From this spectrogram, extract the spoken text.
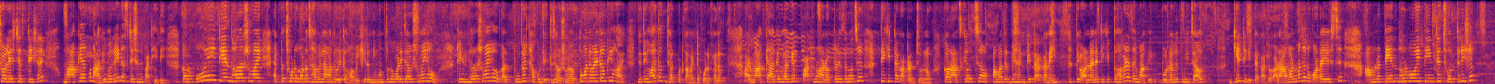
চলে এসছে স্টেশনে। মাকে এখন আগে ভাগেই না স্টেশনে পাঠিয়ে দিই। কারণ ওই ট্রেন ধরার সময় একটা ছোটোখাটো ঝামেলা আমাদের বাড়িতে হবে। সেটা নিমন্ত্রণ বাড়ি যাওয়ার সময় হোক, ট্রেন ধরার সময় হোক, আর পুজোয় ঠাকুর দেখতে যাওয়ার সময় হোক। তোমাদের বাড়িতেও কি হয়? যদি হয় তো ঝটপট কমেন্টটা করে ফেলো। আর মাকে আগে ভাগে পাঠানো আরও একটা রিজন হচ্ছে টিকিটটা কাটার জন্য। কারণ আজকে হচ্ছে আমাদের ব্যাংকে টাকা নেই। তো অনলাইনে টিকিট তো হবে না, তাই মাকে বললাম যে তুমি যাও, গিয়ে টিকিটটা কাটো। আর আমার মা যেন কটায় এসছে, আমরা ট্রেন ধরবো ওই তিনটে ছত্রিশে।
